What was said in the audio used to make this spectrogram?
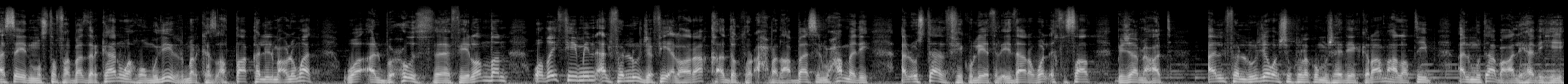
السيد مصطفى بازركان وهو مدير مركز الطاقة للمعلومات والبحوث في لندن وضيفي من الفلوجة في العراق الدكتور أحمد عباس المحمدي الأستاذ في كلية الإدارة والاقتصاد بجامعة الفلوجة. وشكرا لكم مشاهدينا الكرام على طيب المتابعة لهذه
